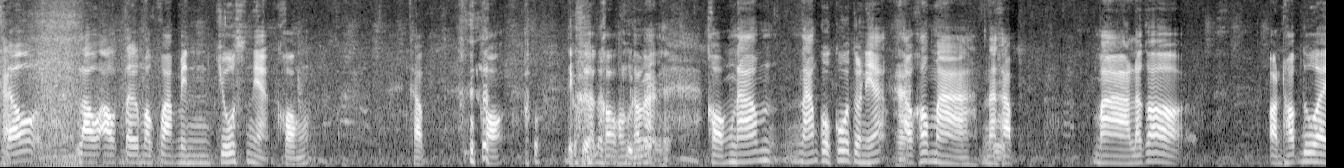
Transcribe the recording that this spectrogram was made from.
ครับแล้วเราเอาเติมเอาความเป็นจูสเนี่ยของครับของเด็กเสิร์ฟของของคุณเขามากเลยของน้ำน้ำโกโก้ตัวเนี้ยฮะ เอาเข้ามานะครับ มาแล้วก็ออนท็อปด้วย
